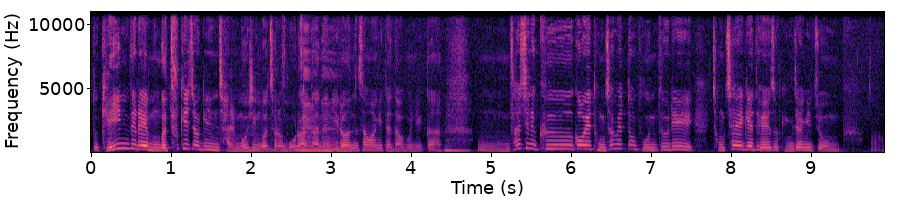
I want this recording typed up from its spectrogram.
또 개인들의 뭔가 투기적인 잘못인 음. 것처럼 몰아가는 네, 네. 이런 상황이 되다 보니까 음. 음, 사실은 그거에 동참했던 분들이 정책에 대해서 굉장히 좀 어,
